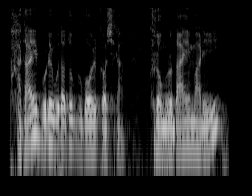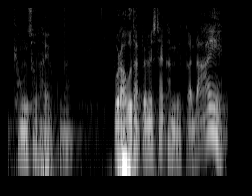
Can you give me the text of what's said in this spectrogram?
바다의 모래보다도 무거울 것이라. 그러므로 나의 말이 경솔하였구나. 뭐라고 답변을 시작합니까? 나의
